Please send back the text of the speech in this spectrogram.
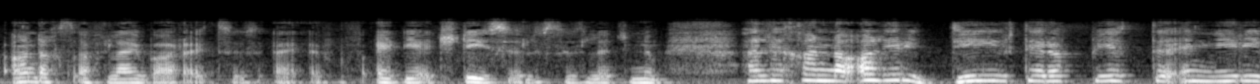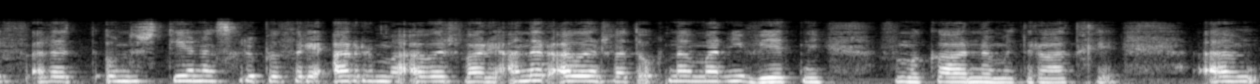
aandagsafleibaarheid soos uh, ADHD soos hulle dit noem. Hulle gaan na al hierdie dierterapeute en hierdie hulle ondersteuningsgroepe vir die arme ouers waar die ander ouers wat ook nou maar nie weet nie vir mekaar nou met raad gee. Ehm um,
